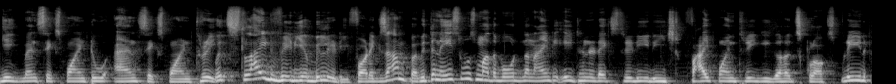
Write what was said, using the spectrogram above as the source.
Geekbench 6.2 and 6.3 with slight variability. For example, with an ASUS motherboard, the 9800X3D reached 5.3 GHz clock speed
